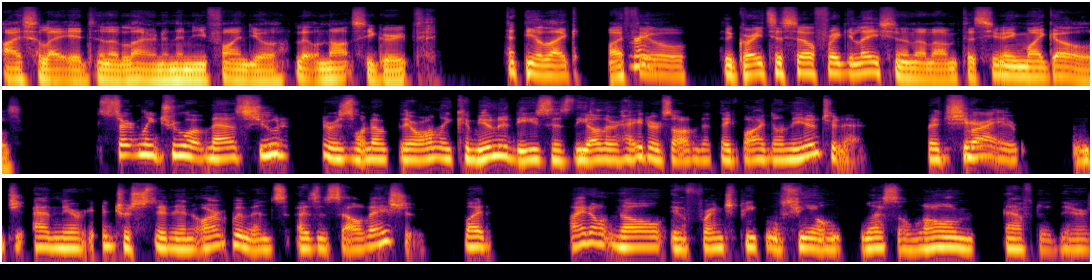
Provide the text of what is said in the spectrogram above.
isolated and alone, and then you find your little Nazi group, and you're like, I feel right. the greater self regulation, and I'm pursuing my goals. Certainly true of mass shooters. Is one of their only communities is the other haters on that they find on the internet that share right. their, and they're interested in armaments as a salvation. But I don't know if French people feel less alone after they're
